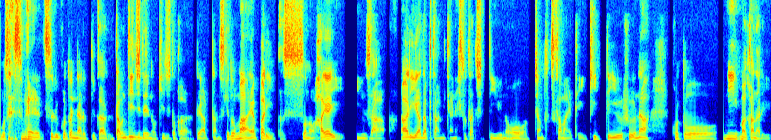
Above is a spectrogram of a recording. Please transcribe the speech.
ご説明することになるっていうか、多分 D ジデーの記事とかであったんですけど、まあ、やっぱり、その早いユーザー、アーリーアダプターみたいな人たちっていうのをちゃんと捕まえていきっていう風なことに、まあかなり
